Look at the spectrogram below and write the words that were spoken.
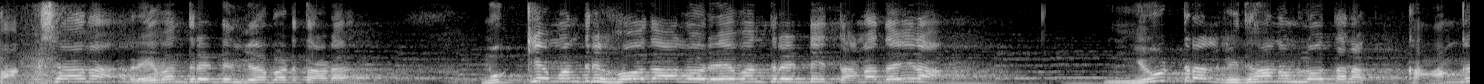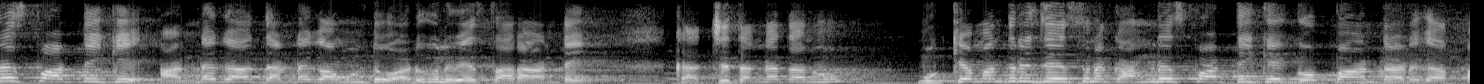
పక్షాన రేవంత్ రెడ్డి నిలబడతాడా? ముఖ్యమంత్రి హోదాలో రేవంత్ రెడ్డి తనదైన న్యూట్రల్ విధానంలో తన కాంగ్రెస్ పార్టీకి అండగా దండగా ఉంటూ అడుగులు వేస్తారా అంటే ఖచ్చితంగా తను. ముఖ్యమంత్రి చేసిన కాంగ్రెస్ పార్టీకే గొప్ప అంటాడు తప్ప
